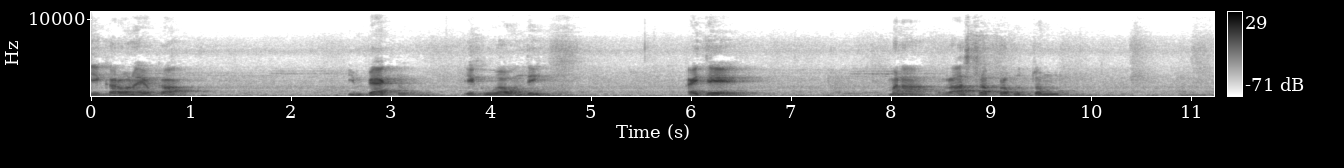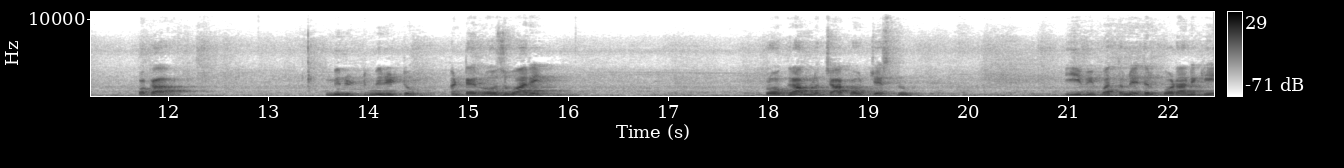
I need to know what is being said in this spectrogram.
ఈ కరోనా యొక్క ఇంపాక్ట్ ఎక్కువగా ఉంది. అయితే మన రాష్ట్ర ప్రభుత్వం ఒక మినిట్ మినిట్ అంటే రోజువారీ ప్రోగ్రాంలు చాకౌట్ చేస్తూ ఈ విపత్తును ఎదుర్కోవడానికి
